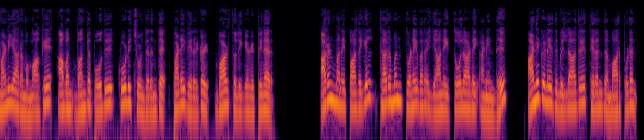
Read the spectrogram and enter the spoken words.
மணியாரமுமாக அவன் வந்தபோது கூடிச் சூழ்ந்திருந்த படைவீரர்கள் வாழ்த்தொலி எழுப்பினர். அரண்மனை பாதையில் தருமன் துணைவர யானை தோலாடை அணிந்து அணிகளேதுமில்லாது திறந்த மார்புடன்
